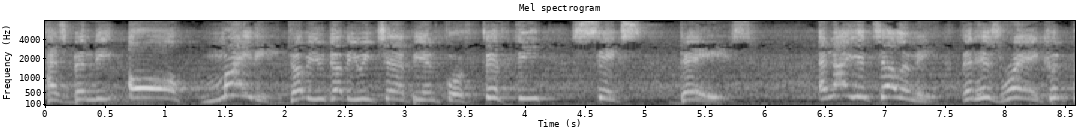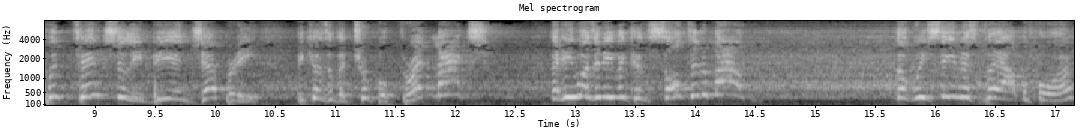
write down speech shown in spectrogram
has been the almighty WWE champion for 56 days. And now you're telling me that his reign could potentially be in jeopardy because of a triple threat match that he wasn't even consulted about? Look, we've seen this play out before.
